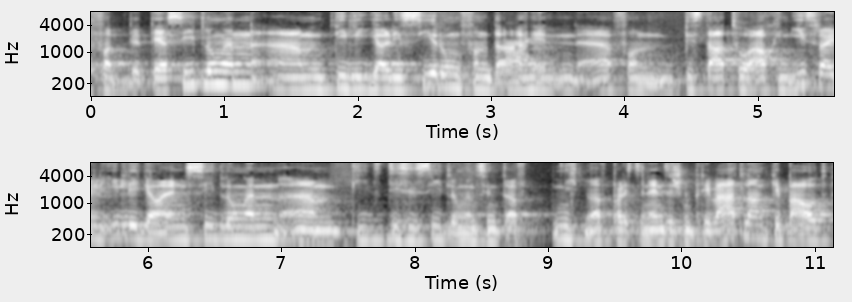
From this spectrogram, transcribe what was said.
von der Siedlungen, ähm, die Legalisierung von dahin, äh, von bis dato auch in Israel illegalen Siedlungen. Ähm, die, diese Siedlungen sind auf, nicht nur auf palästinensischem Privatland gebaut,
